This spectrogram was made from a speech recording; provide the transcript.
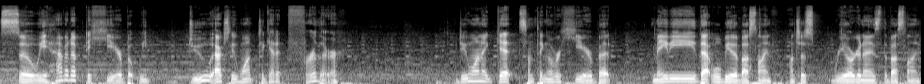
So we have it up to here, but we do actually want to get it further. We do want to get something over here, but maybe that will be the bus line. I'll just reorganize the bus line.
